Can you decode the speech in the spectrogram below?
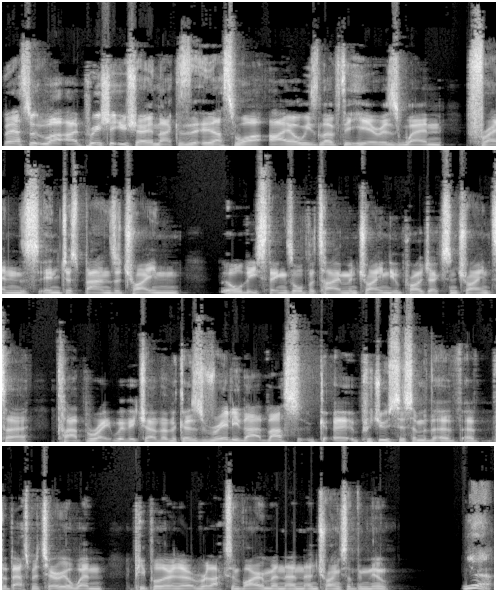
But that's what well, I appreciate you sharing that because that's what I always love to hear is when friends in just bands are trying all these things all the time and trying new projects and trying to collaborate with each other because really that that's uh, produces some of the, of, of, the best material when people are in a relaxed environment and, and trying something new. Yeah.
